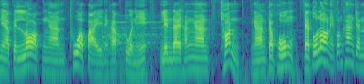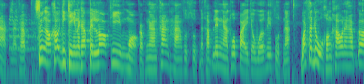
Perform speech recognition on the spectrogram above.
เนี่ยเป็นลอกงานทั่วไปนะครับ ตัวนี้เล่นได้ทั้งงานช่อนงานกระพง แต่ตัวลอกเนี่ยค่อนข้างจะหนักนะครับ ซึ่งเอาเข้าจริง ๆ นะครับ เป็นลอกที่เหมาะกับงานข้างทางสุดๆนะครับ เล่นงานทั่วไปจะเวิร์กที่สุดนะ วัสดุของเขานะครับก็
